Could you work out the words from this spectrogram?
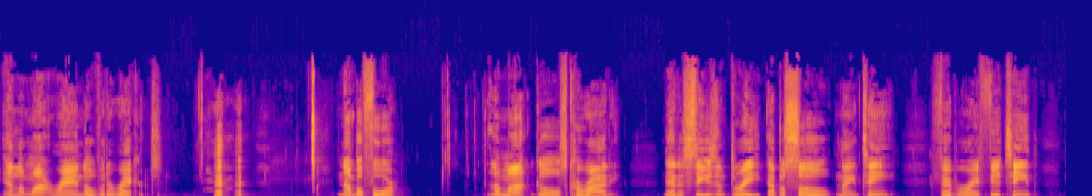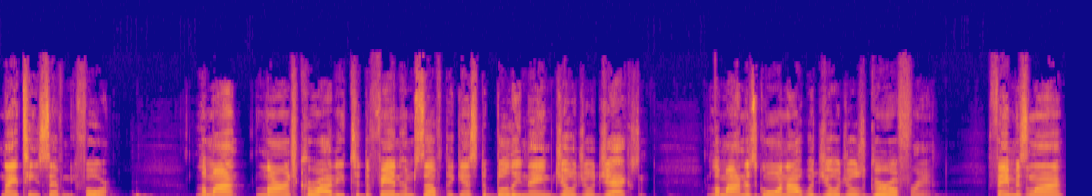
and Lamont ran over the records. Number four, Lamont Goes Karate. That is season three, episode 19, February 15th, 1974. Lamont learns karate to defend himself against a bully named JoJo Jackson. Lamont is going out with JoJo's girlfriend. Famous line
